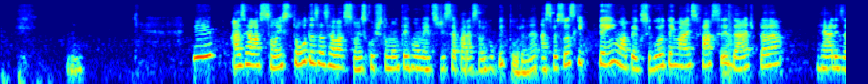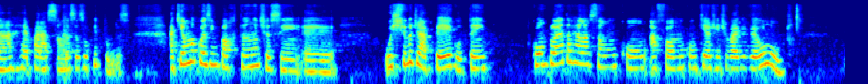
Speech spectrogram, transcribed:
E as relações, todas as relações costumam ter momentos de separação e ruptura, né? As pessoas que têm um apego seguro têm mais facilidade para realizar a reparação dessas rupturas. Aqui é uma coisa importante, assim, é, o estilo de apego tem completa relação com a forma com que a gente vai viver o luto.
